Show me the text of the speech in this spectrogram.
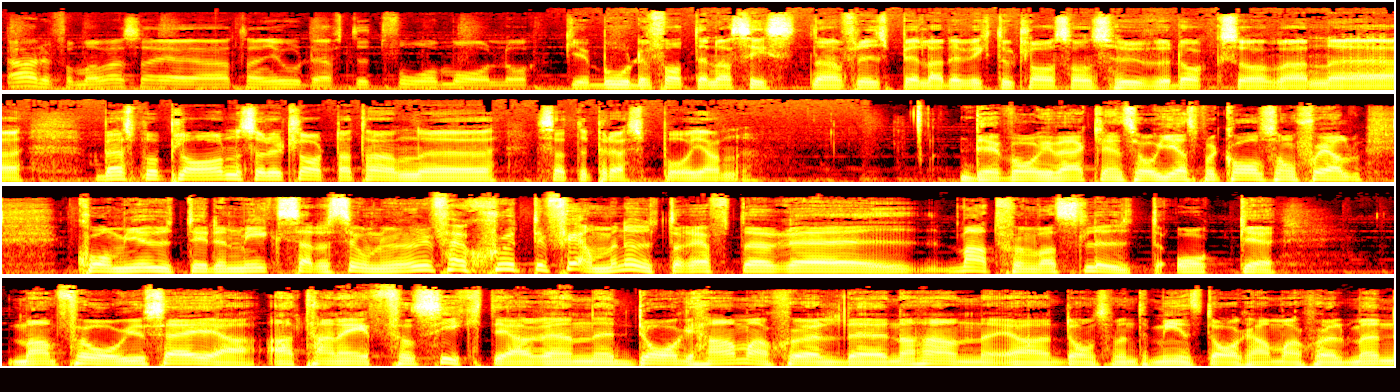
Ja det får man väl säga att han gjorde efter två mål och borde fått en assist när han frispelade Viktor Claessons huvud också. Men eh, bäst på plan så är det klart att han eh, sätter press på Janne. Det var ju verkligen så. Jesper Karlsson själv kom ju ut i den mixade zonen ungefär 75 minuter efter eh, matchen var slut. och eh, man får ju säga att han är försiktigare än Dag Hammarskjöld eh, när han, ja de som inte minns Dag Hammarskjöld, men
